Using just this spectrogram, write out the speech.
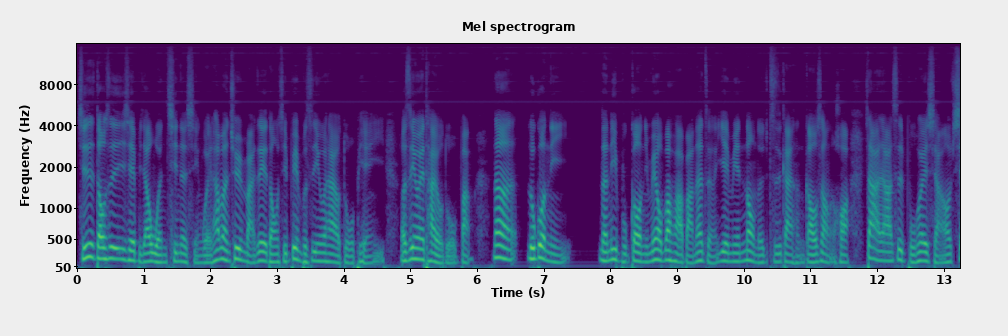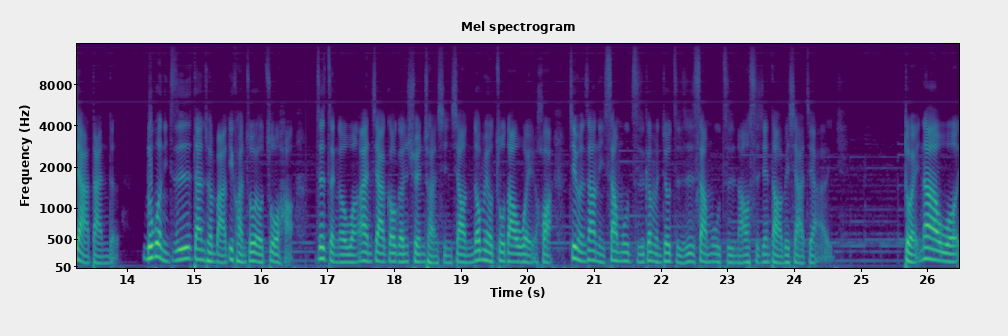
其实都是一些比较文青的行为。他们去买这些东西，并不是因为它有多便宜，而是因为它有多棒。那如果你能力不够，你没有办法把那整个页面弄得质感很高尚的话，大家是不会想要下单的。如果你只是单纯把一款桌游做好，这整个文案架构跟宣传行销你都没有做到位的话，基本上你上募资根本就只是上募资，然后时间到了被下架而已。对，那我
